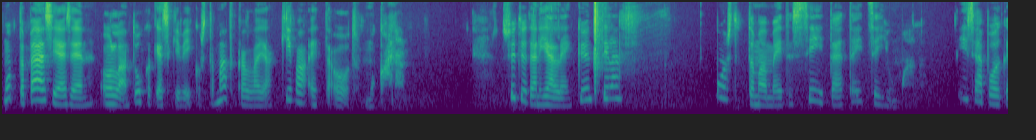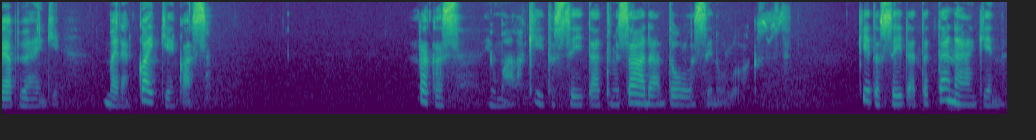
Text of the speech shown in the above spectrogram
Mutta pääsiäiseen ollaan tuhkakeskiviikosta matkalla ja kiva, että oot mukana. Sytytän jälleen kynttilän muistuttamaan meitä siitä, että itse Jumala, Isä, Poika ja Pyhä meidän kaikkien kanssa. Rakas Jumala, kiitos siitä, että me saadaan tulla sinun luoksesi. Kiitos siitä, että tänäänkin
